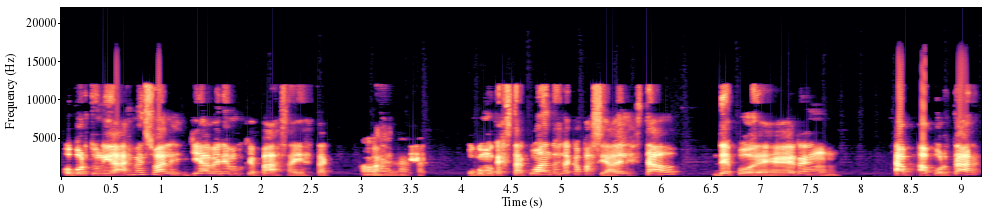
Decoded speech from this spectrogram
oportunidades mensuales, ya veremos qué pasa y hasta, o como que hasta cuándo es la capacidad del Estado de poder em, aportar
